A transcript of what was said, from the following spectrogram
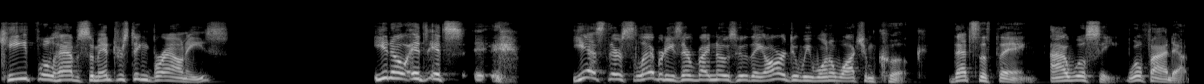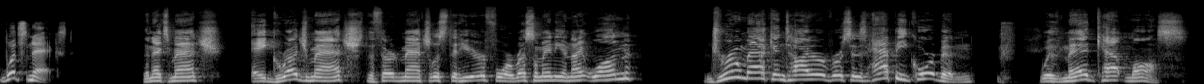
Keith will have some interesting brownies. You know, it's it's yes, they're celebrities. Everybody knows who they are. Do we want to watch them cook? That's the thing. I will see. We'll find out. What's next? The next match A grudge match, the third match listed here for WrestleMania Night 1. Drew McIntyre versus Happy Corbin with Madcap Moss.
